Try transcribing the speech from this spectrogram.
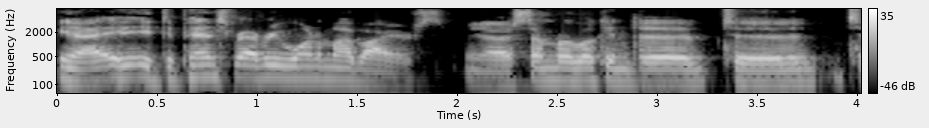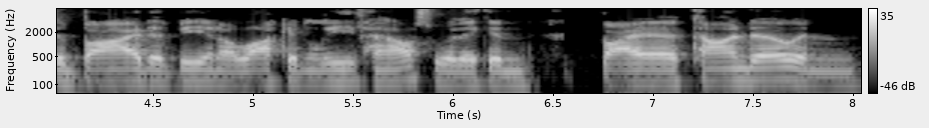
You know, it, it, depends for every one of my buyers. You know, some are looking to to to buy to be in a lock and leave house where they can buy a condo and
